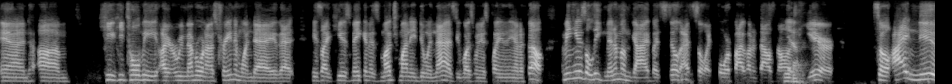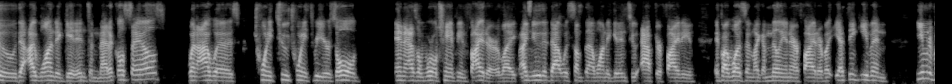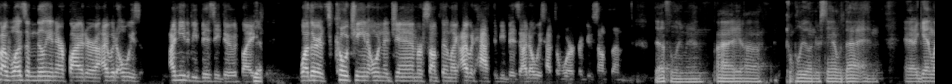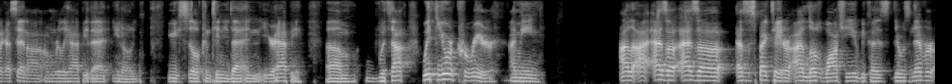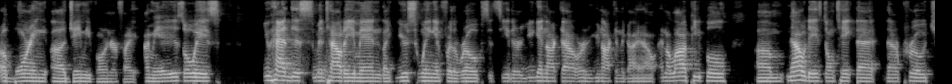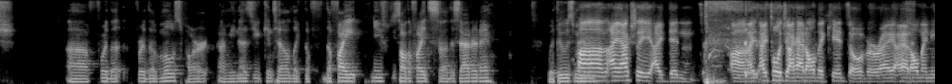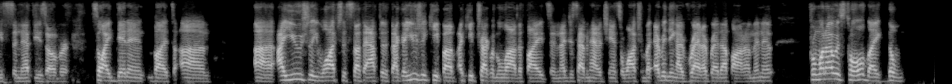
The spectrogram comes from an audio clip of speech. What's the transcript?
And um, he he told me I remember when I was training him one day that he's like he was making as much money doing that as he was when he was playing in the NFL. I mean, he was a league minimum guy, but still hmm. that's still like four or five hundred thousand dollars a year. So I knew that I wanted to get into medical sales when I was 22, 23 years old and as a world champion fighter. Like I knew that that was something I wanted to get into after fighting if I wasn't like a millionaire fighter. But yeah, I think even even if I was a millionaire fighter, I would always I need to be busy, dude. Like Yeah. whether it's coaching, owning a gym or something, like I would have to be busy. I'd always have to work or do something. Definitely, man. I uh, completely understand with that, and, and again, like I said, I, I'm really happy that you know you still continue that, and you're happy. Um, without with your career, I mean, I, I as a as a as a spectator, I love watching you because there was never a boring uh, Jamie Varner fight. I mean, it is always you had this mentality, man. Like you're swinging for the ropes. It's either you get knocked out or you're knocking the guy out, and a lot of people um, nowadays don't take that that approach uh, for the for the most part. I mean, as you can tell, like the the fight you, saw the fights uh, this Saturday with Usman. Um, I actually I didn't. Um, I, I told you I had all the kids over, right? I had all my nieces and nephews over, so I didn't. But um, uh, I usually watch this stuff after the fact. I usually keep up. I keep track with a lot of the fights, and I just haven't had a chance to watch them. But everything I've read, I've read up on them, and it, from what I was told, like the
